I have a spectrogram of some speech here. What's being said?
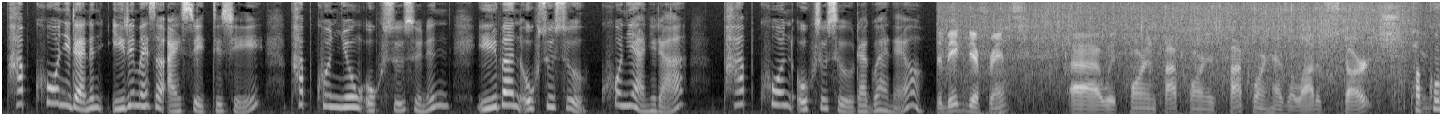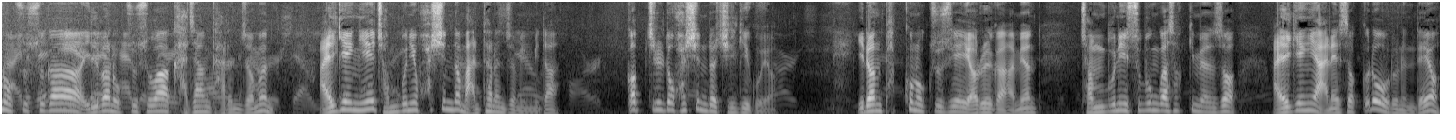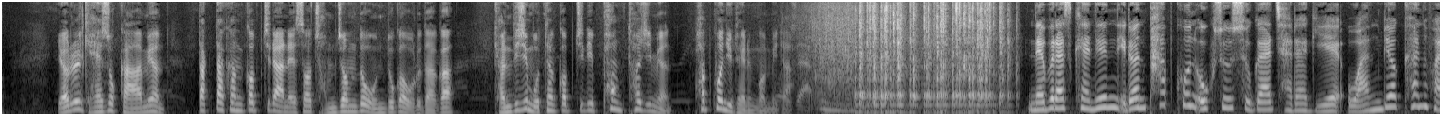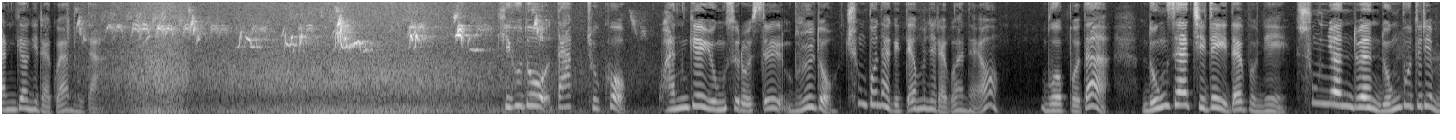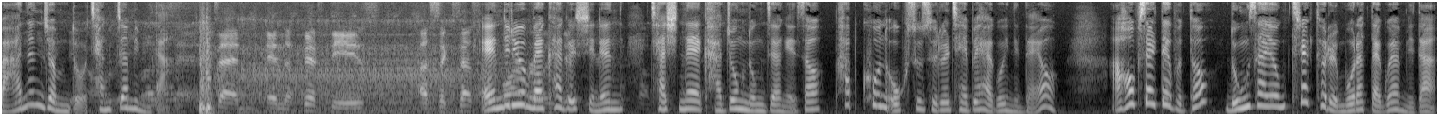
팝콘이라는 이름에서 알 수 있듯이 팝콘용 옥수수는 일반 옥수수 콘이 아니라 팝콘 옥수수라고 하네요. The big difference uh, with corn and popcorn is popcorn has a lot of starch. 팝콘 옥수수가 and 일반 옥수수와 very 가장 다른 점은. 알갱이의 전분이 훨씬 더 많다는 점입니다. 껍질도 훨씬 더 질기고요. 이런 팝콘 옥수수에 열을 가하면 전분이 수분과 섞이면서 알갱이 안에서 끓어오르는데요. 열을 계속 가하면 딱딱한 껍질 안에서 점점 더 온도가 오르다가 견디지 못한 껍질이 펑 터지면 팝콘이 되는 겁니다. 네브라스카는 이런 팝콘 옥수수가 자라기에 완벽한 환경이라고 합니다. 기후도 딱 좋고 관계 용수로 쓸 물도 충분하기 때문이라고 하네요. 무엇보다 농사 지대이다 보니 숙련된 농부들이 많은 점도 장점입니다. 앤드류 맥하그 씨는 자신의 가족 농장에서 팝콘 옥수수를 재배하고 있는데요. 9살 때부터 농사용 트랙터를 몰았다고 합니다.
